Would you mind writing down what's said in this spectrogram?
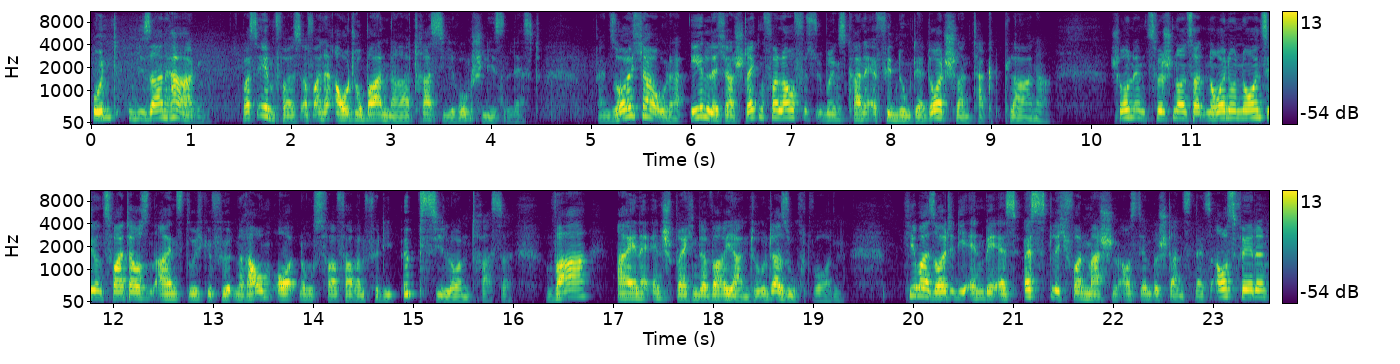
und Isarnhagen, was ebenfalls auf eine autobahnnahe Trassierung schließen lässt. Ein solcher oder ähnlicher Streckenverlauf ist übrigens keine Erfindung der Deutschlandtaktplaner. Schon im zwischen 1999 und 2001 durchgeführten Raumordnungsverfahren für die Y-Trasse war eine entsprechende Variante untersucht worden. Hierbei sollte die NBS östlich von Maschen aus dem Bestandsnetz ausfädeln,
